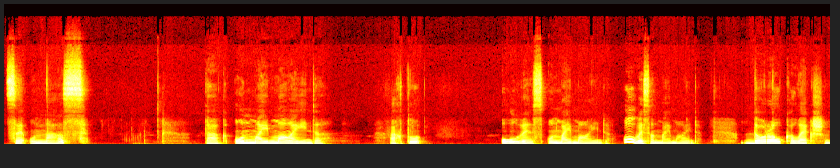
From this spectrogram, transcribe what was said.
Це у нас так, on my mind. А хто always on my mind? Always on my mind. Doral Collection.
